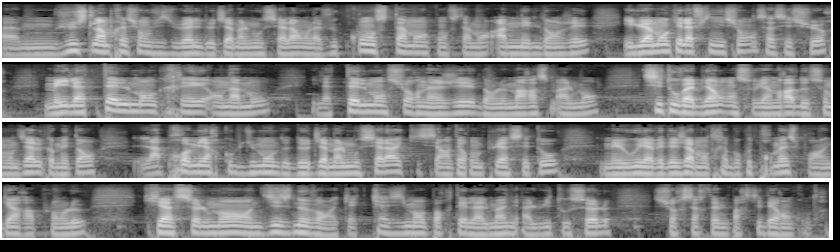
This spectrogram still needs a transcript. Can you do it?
Euh, juste l'impression visuelle de Jamal Moussiala, on l'a vu constamment, constamment amener le danger. Il lui a manqué la finition, ça c'est sûr, mais il a tellement créé en amont, il a tellement surnagé dans le marasme allemand. Si tout va bien, on se souviendra de ce mondial comme étant la première Coupe du Monde de Jamal Moussiala qui s'est interrompue assez tôt, mais où il avait déjà montré beaucoup de promesses pour un gars, rappelons-le, qui a seulement 19 ans et qui a quasiment porté l'Allemagne à lui tout seul sur certaines parties des rencontres.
